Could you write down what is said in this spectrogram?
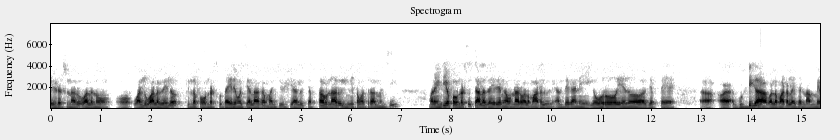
లీడర్స్ ఉన్నారు. వాళ్ళను వాళ్ళు వాళ్ళ వేలో కింద ఫౌండర్స్కు ధైర్యం వచ్చేలాగా మంచి విషయాలు చెప్తా ఉన్నారు. ఇన్ని సంవత్సరాల నుంచి మన ఇండియా ఫౌండర్స్ చాలా ధైర్యంగా ఉన్నారు వాళ్ళ మాటలు విని. అంతేగాని ఎవరో ఏదో చెప్తే గుడ్డిగా వాళ్ళ మాటలు అయితే నమ్మే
